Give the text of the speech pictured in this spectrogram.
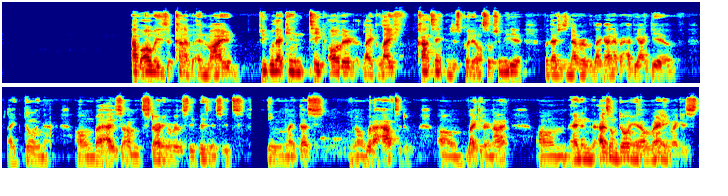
I've always kind of admired people that can take all their like life content and just put it on social media, but that just never like I never had the idea of like doing that. Um, but as I'm starting a real estate business, it's seeming like that's you know what I have to do, um, like it or not. Um, and then as I'm doing it, I'm learning like it's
